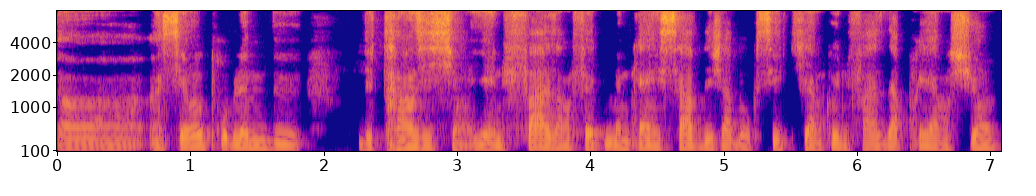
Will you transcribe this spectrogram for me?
ont, un sérieux problème de, de transition. Il y a une phase, en fait, même quand ils savent déjà boxer, qui a encore une phase d'appréhension,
